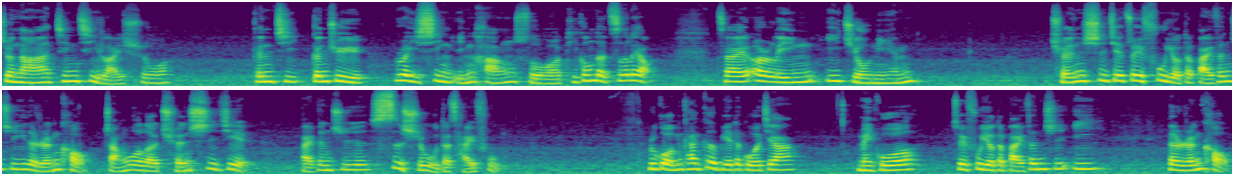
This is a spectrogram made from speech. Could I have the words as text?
就拿经济来说，根据根据瑞信银行所提供的资料，在二零一九年，全世界最富有的百分之一的人口掌握了全世界百分之四十五的财富。如果我们看个别的国家，美国最富有的百分之一的人口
